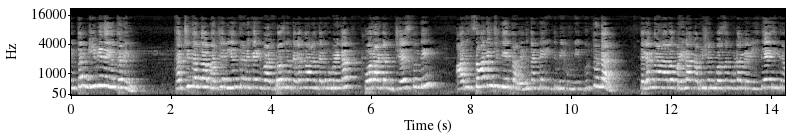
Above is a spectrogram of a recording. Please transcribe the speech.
యుద్ధం నీ మీద యుద్ధం ఇది. ఖచ్చితంగా మద్య నియంత్రణకై ఇవాళ రోజున తెలంగాణ తెలుగు మహిళ పోరాటం చేస్తుంది. అది సాధించి తీరుతాం. ఎందుకంటే ఇది మీకు మీకు గుర్తుండాలి. తెలంగాణలో మహిళా కమిషన్ కోసం కూడా మేము ఇదే రీతిన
